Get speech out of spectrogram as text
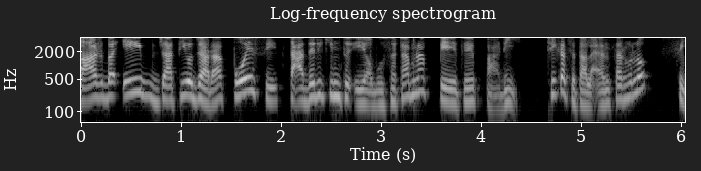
বাঁশ বা এই জাতীয় যারা পোয়েসি, তাদেরই কিন্তু এই অবস্থাটা আমরা পেতে পারি। ঠিক আছে? তাহলে অ্যান্সার হলো সি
